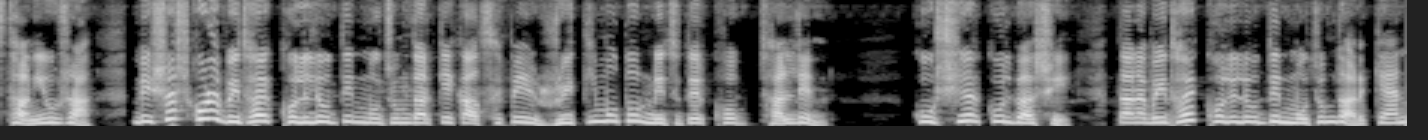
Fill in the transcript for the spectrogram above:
স্থানীয়রা। বিশেষ করে বিধায়ক খলিল উদ্দিন মজুমদারকে কাছে পেয়ে রীতিমতো নিজেদের ক্ষোভ ঝাড়লেন কুশিয়ারকুলবাসী তারা বিধায়ক খলিল উদ্দিন মজুমদার কেন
